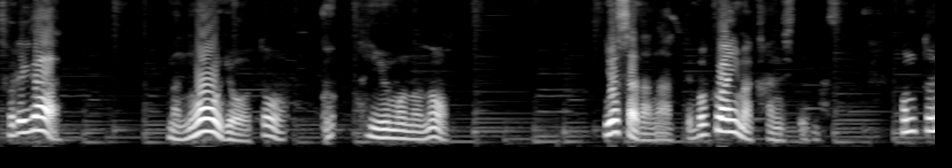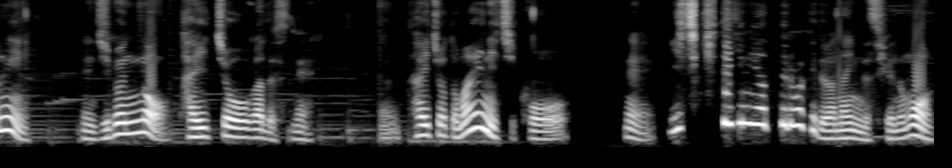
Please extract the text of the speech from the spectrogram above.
それが、まあ、農業というものの良さだなって僕は今感じています。本当に自分の体調がですね、体調と毎日こう、ね、意識的にやってるわけではないんですけども、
